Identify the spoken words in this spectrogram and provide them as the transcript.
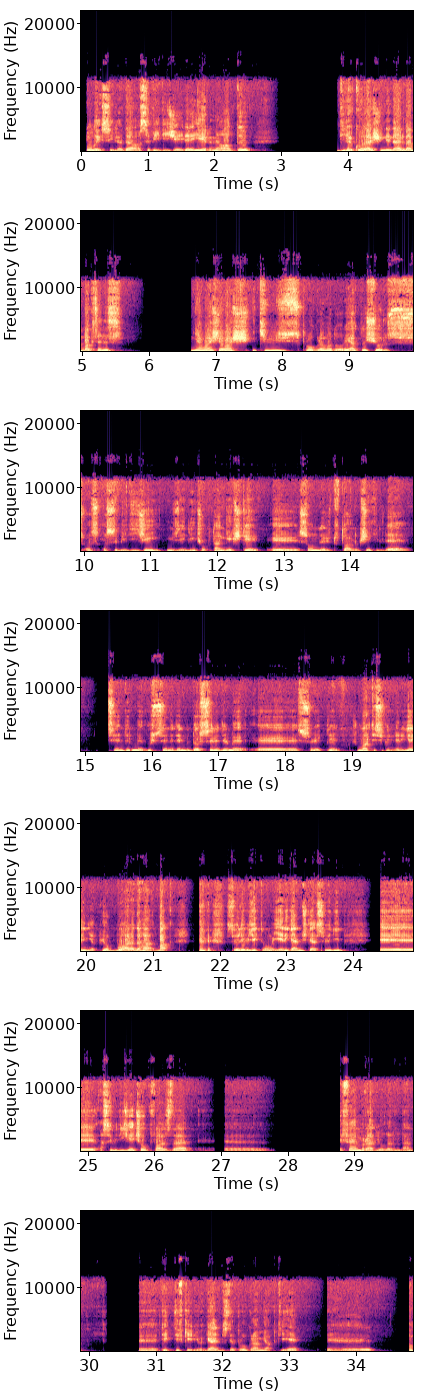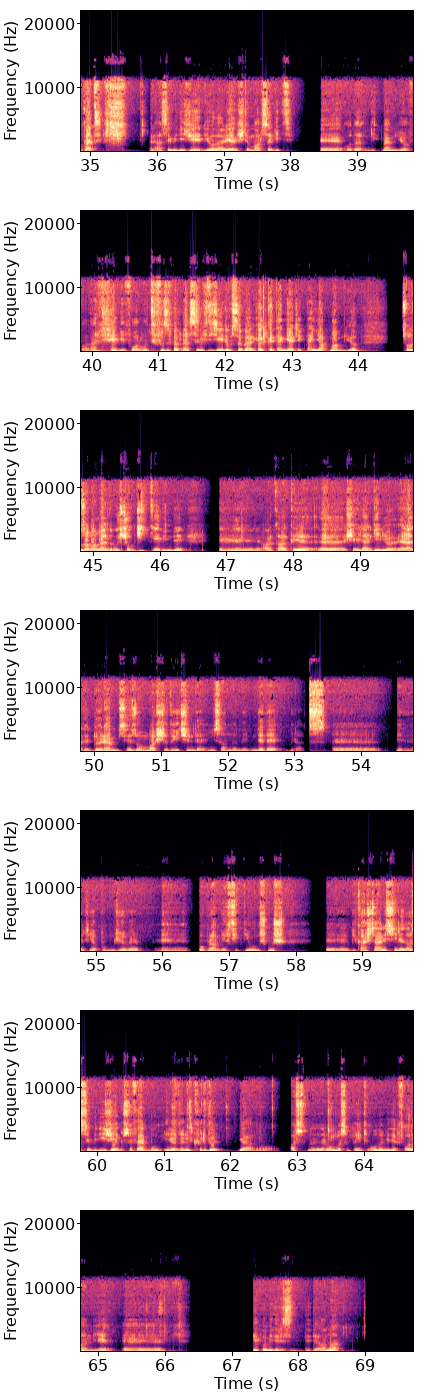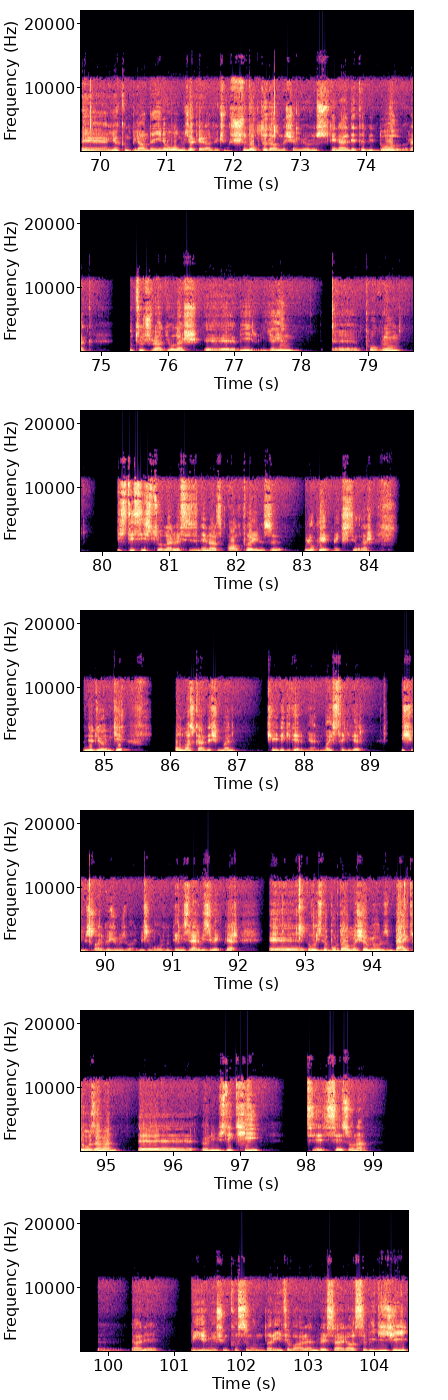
Dolayısıyla da Asabi DJ'de yerini aldı. Dile kolay şimdi nereden baksanız yavaş yavaş 200 programa doğru yaklaşıyoruz. As Asabi DJ 150'yi çoktan geçti. Ee, son derece tutarlı bir şekilde senedir mi, 3 senedir mi, 4 senedir mi ee, sürekli cumartesi günleri yayın yapıyor. Bu arada ha bak söylemeyecektim ama yeri gelmişken söyleyeyim. Ee, Asabi DJ çok fazla e, FM radyolarından e, teklif geliyor. Gel bizde program yap diye. E, fakat hani Asabi DJ'ye diyorlar ya işte Mars'a git. E, o da gitmem diyor falan diye bir formatımız var. Asabi DJ de bu sefer hakikaten gerçekten yapmam diyor. Son zamanlarda bu iş çok ciddiye bindi. Ee, arka arkaya e, şeyler geliyor. Herhalde dönem sezon başladığı için de insanların elinde de biraz e, ne denir yapımcı ve e, program eksikliği oluşmuş. E, birkaç tanesiyle de Asabi DJ bu sefer bu inadını kırdı. Ya aslında neden olmasın peki olabilir falan diye e, yapabiliriz dedi ama e, yakın planda yine olmayacak herhalde. Çünkü şu noktada anlaşamıyoruz. Genelde tabii doğal olarak bu tür radyolar e, bir yayın e, program listesi istiyorlar ve sizin en az 6 ayınızı bloke etmek istiyorlar. Ne diyorum ki olmaz kardeşim ben şeyde giderim yani Mayıs'ta giderim. İşimiz var, gücümüz var. Bizim orada denizler bizi bekler. E, dolayısıyla burada anlaşamıyoruz. Belki o zaman e, önümüzdeki se- sezona e, yani 2023'ün Kasım'ından itibaren vesaire Asabi DJ'yi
